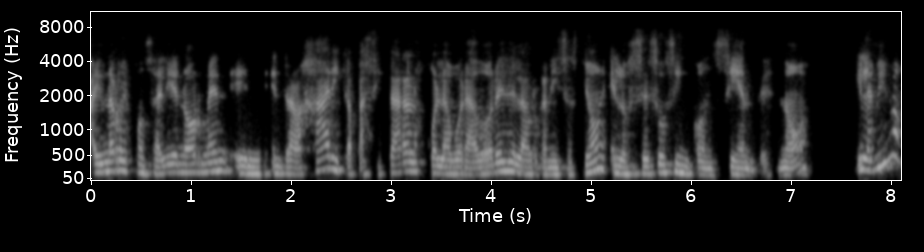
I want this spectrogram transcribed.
hay una responsabilidad enorme en, en, trabajar y capacitar a los colaboradores de la organización en los sesos inconscientes, ¿no? Y las mismas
